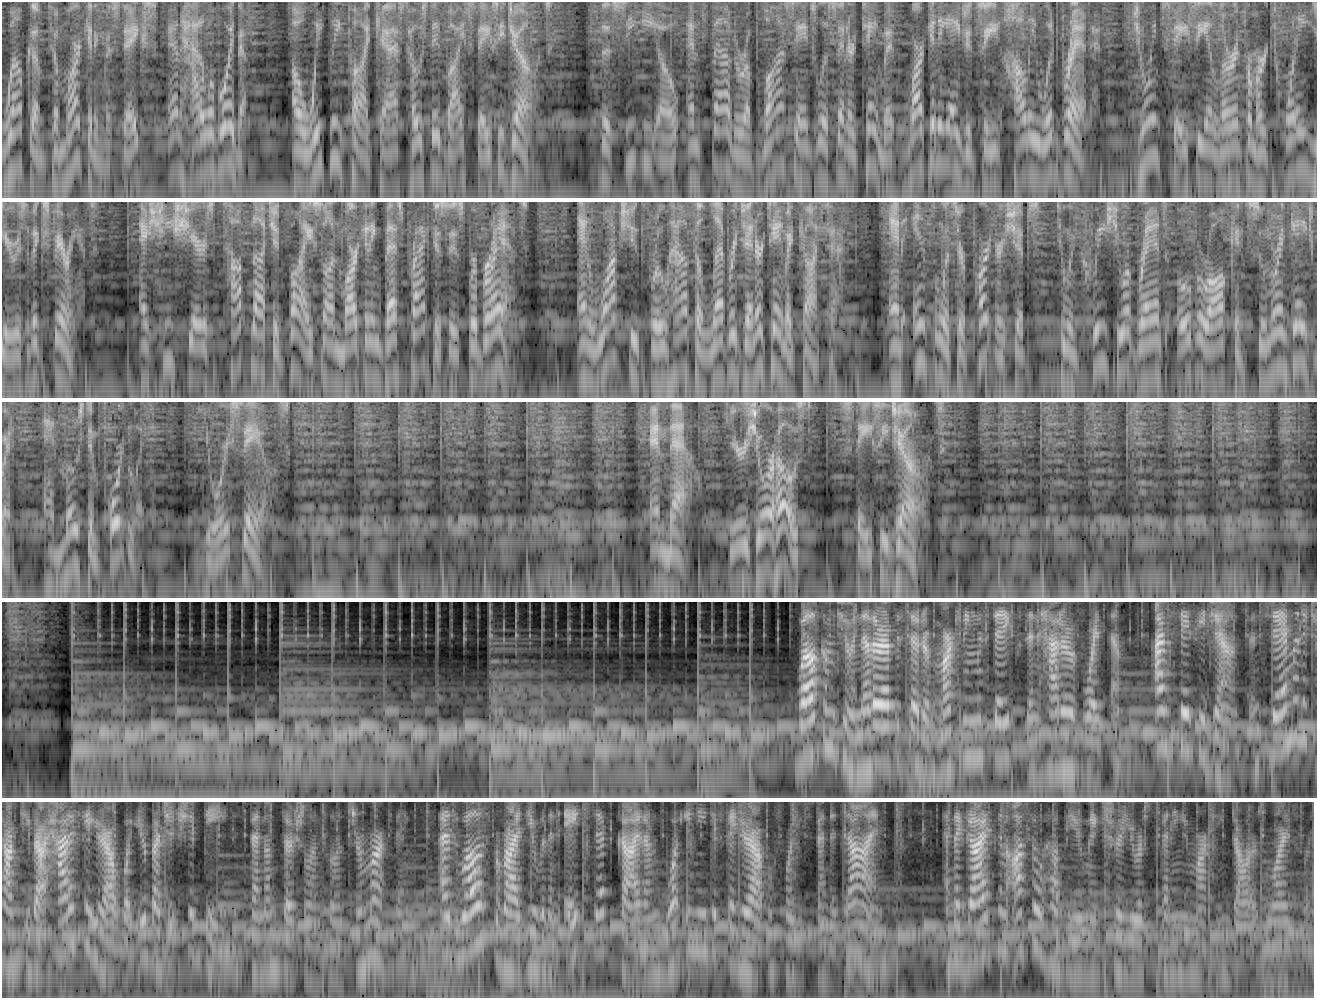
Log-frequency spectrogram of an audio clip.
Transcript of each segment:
Welcome to Marketing Mistakes and How to Avoid Them, a weekly podcast hosted by Stacy Jones, the CEO and founder of Los Angeles entertainment marketing agency Hollywood Branded. Join Stacy and learn from her 20 years of experience as she shares top-notch advice on marketing best practices for brands and walks you through how to leverage entertainment content and influencer partnerships to increase your brand's overall consumer engagement and most importantly, your sales. And now, here's your host, Stacy Jones. Welcome to another episode of Marketing Mistakes and How to Avoid Them. I'm Stacy Jones, and today I'm going to talk to you about how to figure out what your budget should be to spend on social influencer marketing, as well as provide you with an 8-step guide on what you need to figure out before you spend a dime and the guides can also help you make sure you are spending your marketing dollars wisely.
